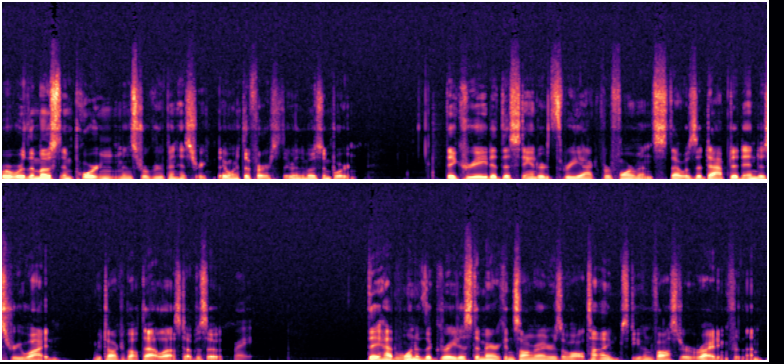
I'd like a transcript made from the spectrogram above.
or were the most important minstrel group in history. They weren't the first; they were the most important. They created the standard three-act performance that was adapted industry-wide. We talked about that last episode. Right. they had one of the greatest American songwriters of all time, Stephen Foster, writing for them.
